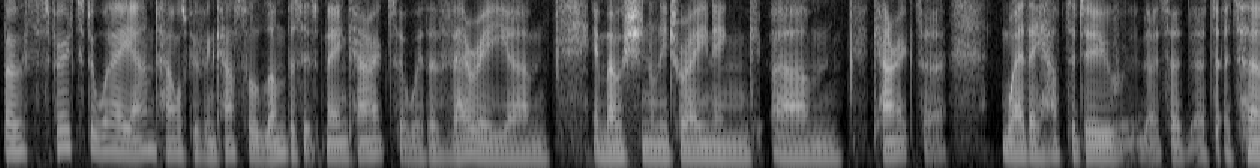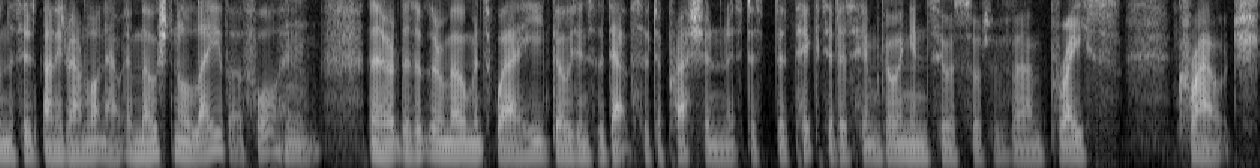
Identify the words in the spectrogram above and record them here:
both Spirited Away and Howl's Moving Castle lumbers its main character with a very um, emotionally draining um, character where they have to do it's a, a, term that is bandied around a lot now emotional labor for him mm. there, there are moments where he goes into the depths of depression and it's just depicted as him going into a sort of um, brace crouch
